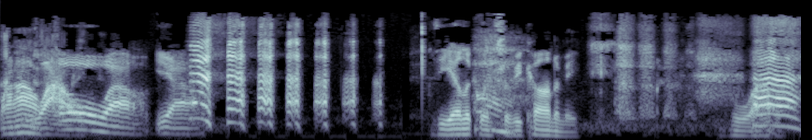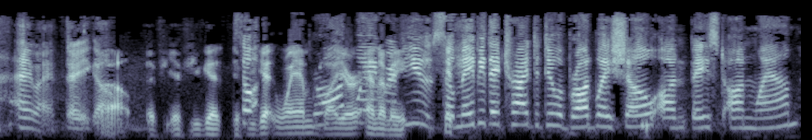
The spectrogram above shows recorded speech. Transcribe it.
Wow. Wow. Oh wow. Yeah. The eloquence of economy. Wow. Ah, anyway, there you go. Wow. If if you get if So, you get whammed by your enemy, review. So maybe they tried to do a Broadway show on based on Wham.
